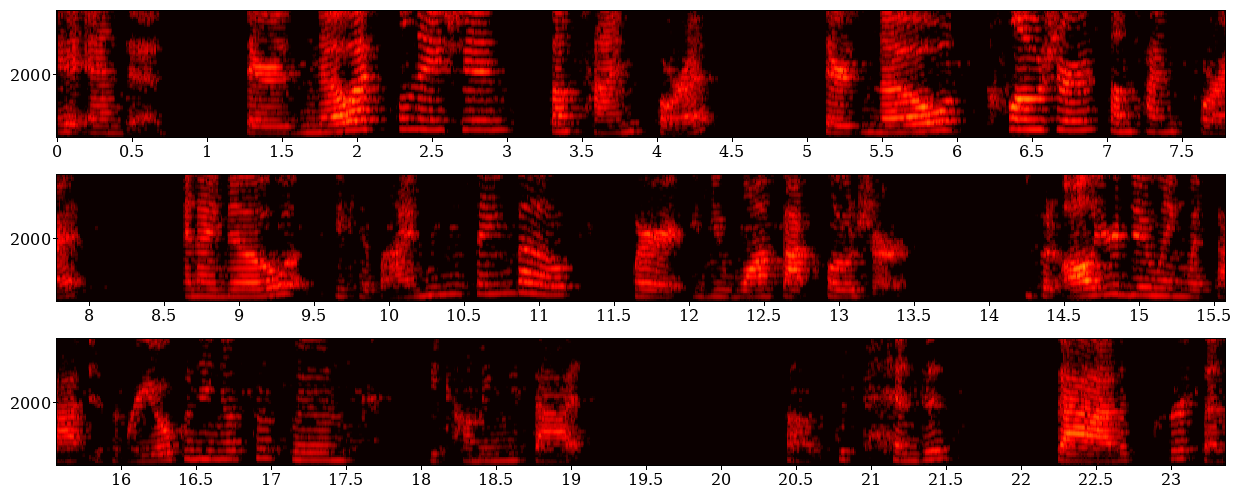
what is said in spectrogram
it ended. There is no explanation sometimes for it. There's no closure sometimes for it. And I know because I'm in the same boat where you want that closure. But all you're doing with that is reopening up those wounds, becoming that uh, dependent, sad person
